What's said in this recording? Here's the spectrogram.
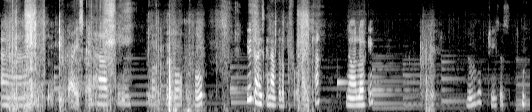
And you guys can have the look before. Oh, you guys can have the look before I can. Not looking. Oh, Jesus.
